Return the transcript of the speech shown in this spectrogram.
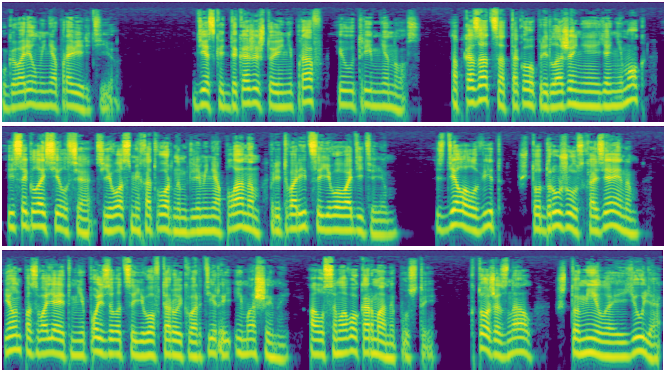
уговорил меня проверить ее. Дескать, докажи, что я не прав, и утри мне нос. Отказаться от такого предложения я не мог и согласился с его смехотворным для меня планом притвориться его водителем. Сделал вид, что дружу с хозяином, и он позволяет мне пользоваться его второй квартирой и машиной, а у самого карманы пусты. Кто же знал, что милая Юля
